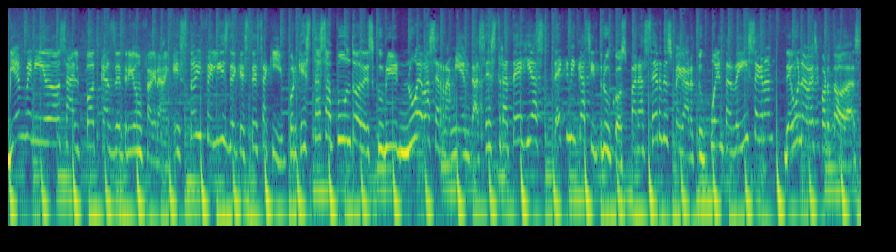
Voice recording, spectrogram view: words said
Bienvenidos al podcast de Triunfagram. Estoy feliz de que estés aquí porque estás a punto de descubrir nuevas herramientas, estrategias, técnicas y trucos para hacer despegar tu cuenta de Instagram de una vez por todas.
